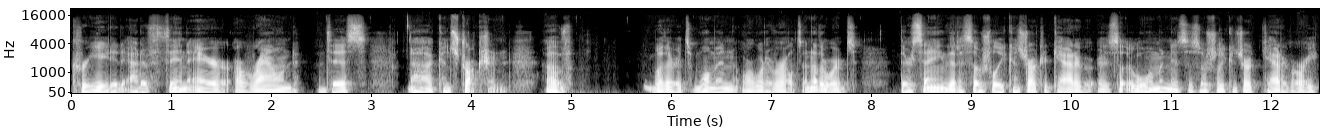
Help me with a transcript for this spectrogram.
created out of thin air around this uh, construction of whether it's woman or whatever else. In other words, they're saying that a socially constructed category, a woman is a socially constructed category,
